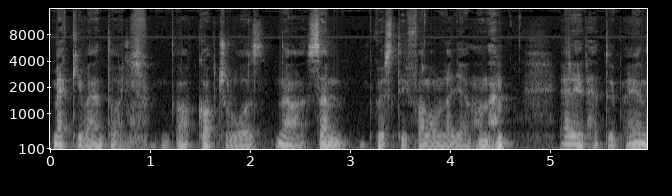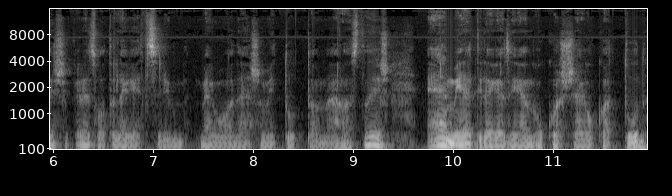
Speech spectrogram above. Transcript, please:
megkívánta, hogy a kapcsoló az ne a szemközti falon legyen, hanem elérhető helyen, és akkor ez volt a legegyszerűbb megoldás, amit tudtam választani, és elméletileg ez ilyen okosságokat tud.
